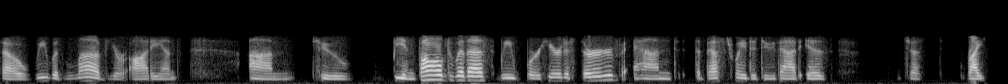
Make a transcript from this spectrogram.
So we would love your audience um, to be involved with us. We, we're here to serve, and the best way to do that is just write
